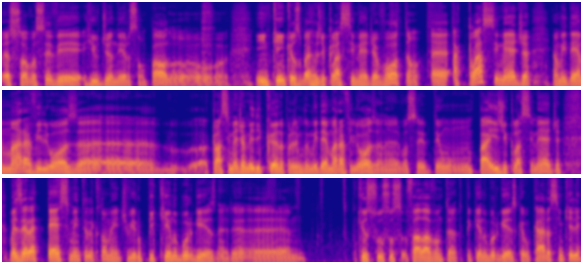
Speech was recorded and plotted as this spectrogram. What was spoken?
é só você ver Rio de Janeiro, São Paulo, em quem que os bairros de classe média votam. É, a classe média é uma ideia maravilhosa. É, a classe média americana, por exemplo, é uma ideia maravilhosa, né? Você tem um, um, país de classe média, mas ela é péssima intelectualmente. Vira o pequeno burguês, né? É, que os sussos falavam tanto, pequeno burguês, que é um cara assim que ele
